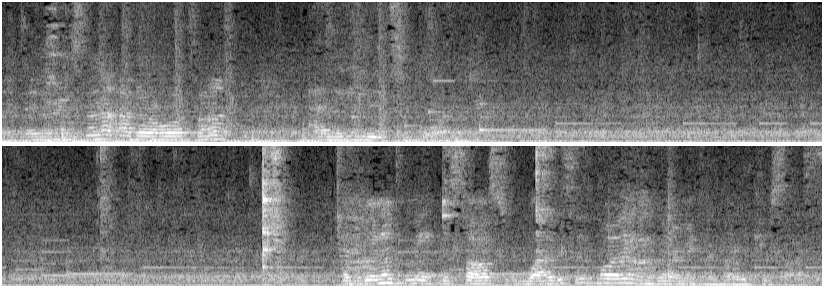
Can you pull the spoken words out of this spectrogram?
And then we're just gonna add our water and leave it to boil. I'm gonna make the sauce while this is boiling. I'm gonna make my barbecue sauce.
